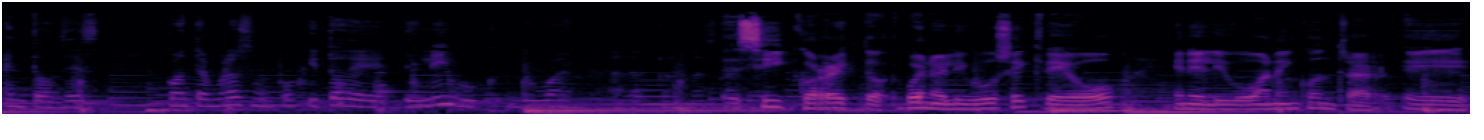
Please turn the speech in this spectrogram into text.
Entonces, contémonos un poquito de, del ebook, Duan, Sí, correcto. Bueno, el ebook se creó, en el ebook van a encontrar, eh,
